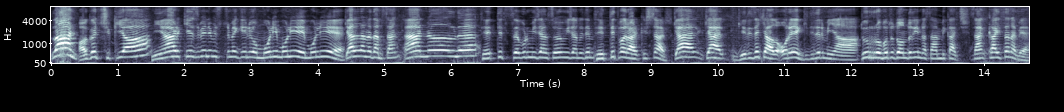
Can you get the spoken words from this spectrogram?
Lan! Aga çık ya. Niye herkes benim üstüme geliyor? Moli moli moli. Gel lan adam sen. Ha ne oldu? Tehdit savurmayacağım sövmeyeceğim dedim. Tehdit var arkadaşlar. Gel gel. Gerizekalı oraya gidilir mi ya? Dur robotu dondurayım da sen bir kaç. Sen kaysana be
